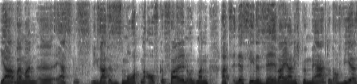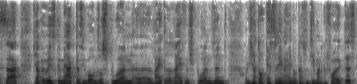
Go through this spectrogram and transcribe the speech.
Ja, weil man äh, erstens, wie gesagt, es ist Morten aufgefallen und man hat es in der Szene selber ja nicht bemerkt und auch wie er es sagt. Ich habe übrigens gemerkt, dass über unsere Spuren äh, weitere Reifenspuren sind und ich hatte auch gestern den Eindruck, dass uns jemand gefolgt ist.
